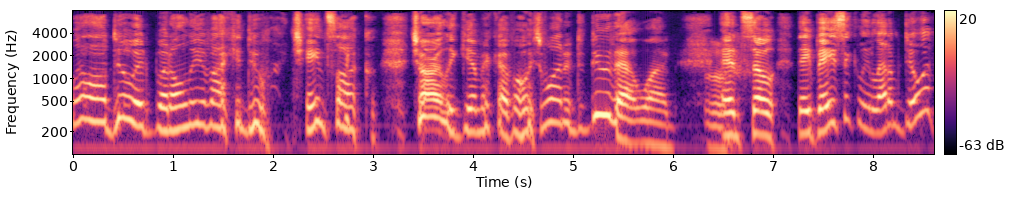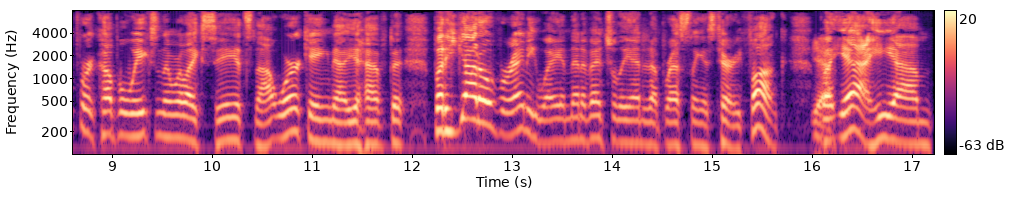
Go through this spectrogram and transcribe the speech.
"Well, I'll do it, but only if I can do my Chainsaw Charlie gimmick. I've always wanted to do that one." Ugh. And so they basically let him do it for a couple weeks, and then we're like, "See, it's not working. Now you have to." But he got over anyway, and then eventually ended up wrestling as Terry Funk. Yeah. But yeah, he um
